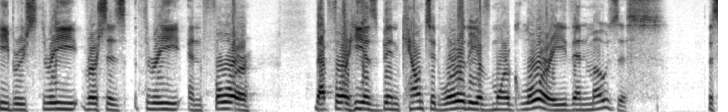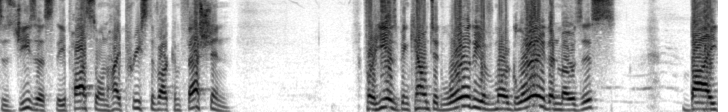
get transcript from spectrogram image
Hebrews 3, verses 3 and 4, that for he has been counted worthy of more glory than Moses. This is Jesus, the apostle and high priest of our confession. For he has been counted worthy of more glory than Moses by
